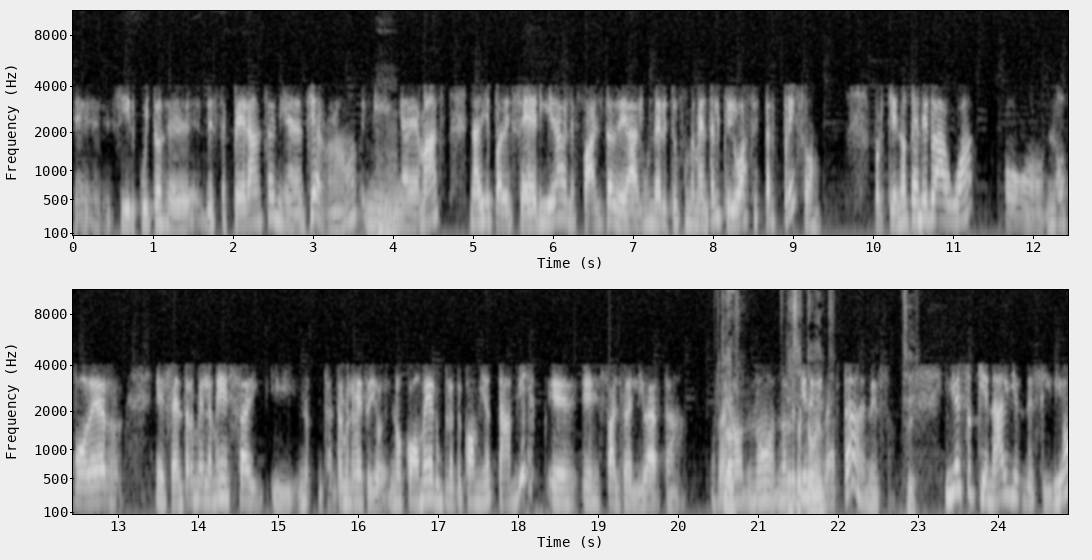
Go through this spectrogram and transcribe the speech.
eh, circuitos de, desesperanza ni de encierro, ¿no? Ni, además nadie padecería la falta de algún derecho fundamental que lo hace estar preso, porque no tener agua o no poder eh, sentarme en la mesa y, no, sentarme en la mesa y no comer un plato de comida también es, falta de libertad. O sea, no, no, se tiene libertad en eso. Y eso quien alguien decidió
